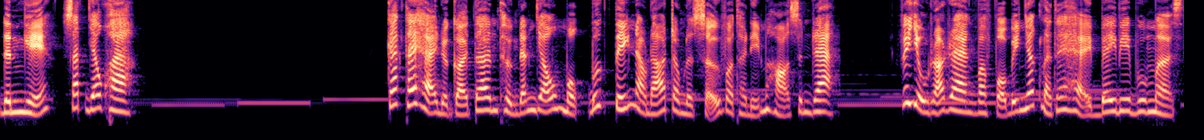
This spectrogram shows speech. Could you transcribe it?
Định nghĩa sách giáo khoa Các thế hệ được gọi tên thường đánh dấu một bước tiến nào đó trong lịch sử vào thời điểm họ sinh ra. Ví dụ rõ ràng và phổ biến nhất là thế hệ Baby Boomers,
